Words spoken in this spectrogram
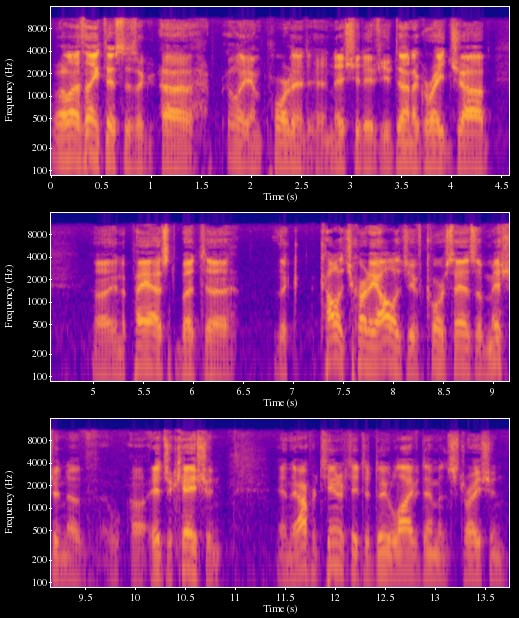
well, I think this is a uh, really important initiative. You've done a great job uh, in the past, but uh, the College Cardiology, of course, has a mission of uh, education, and the opportunity to do live demonstration.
